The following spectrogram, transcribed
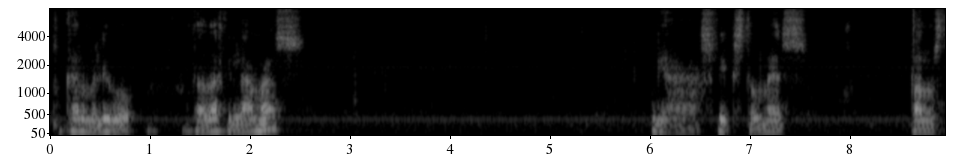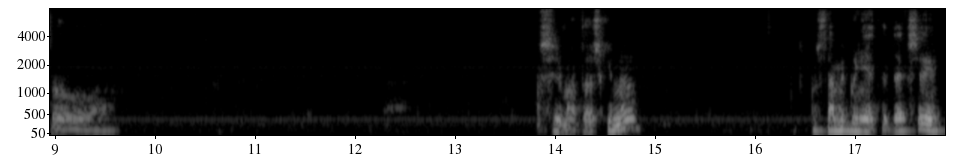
Το κάνουμε λίγο τα δάχτυλά μας για να σφίξεις το μες πάνω στο σειρματόσκηνο ώστε να μην κουνιέται, εντάξει.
